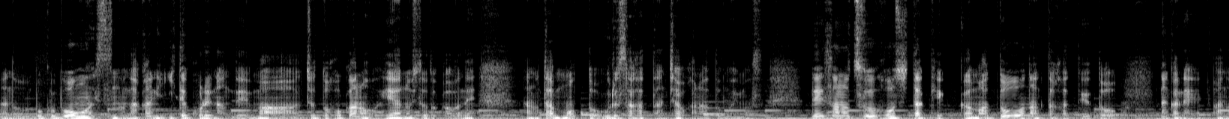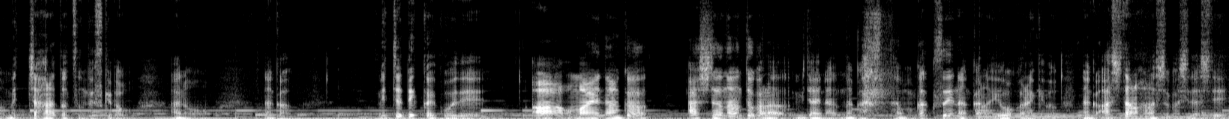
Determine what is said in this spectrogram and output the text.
あの僕防音室の中にいてこれなんでまあちょっと他の部屋の人とかはねあの多分もっとうるさかったんちゃうかなと思います。でその通報した結果まあどうなったかっていうとなんかねあのめっちゃ腹立つんですけどあのなんかめっちゃでっかい声で「ああお前なんか明日なんとからみたいななんか 学生なんかなよくわからんけどなんか明日の話とかしだして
